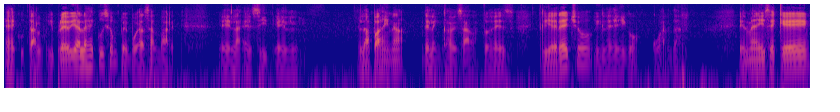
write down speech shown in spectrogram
ejecutarlo. Y previa a la ejecución, pues voy a salvar el, el, la página del encabezado. Entonces, clic derecho y le digo guardar. Él me dice que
